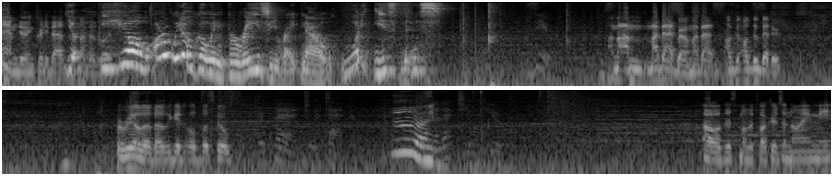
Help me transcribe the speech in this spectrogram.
I, I am doing pretty bad. Yo, My bad, boys. yo, our widow going brazy right now. What is this? I'm, I'm my bad, bro. My bad. I'll I'll do better. For real though, that was a good hold. Let's go. Prepare to attack. Select your hero. Oh, this motherfucker's annoying me.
